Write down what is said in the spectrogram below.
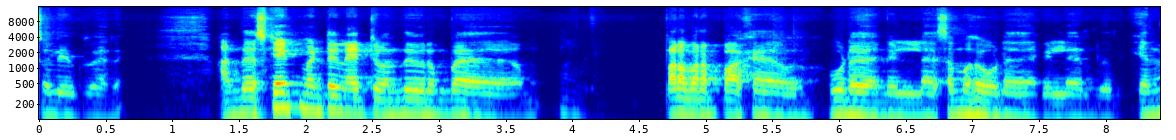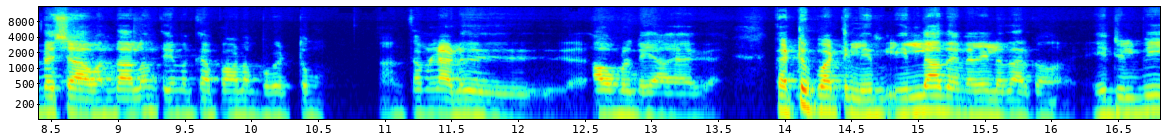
சொல்லியிருக்கிறாரு. அந்த ஸ்டேட்மெண்ட் நேற்று வந்து ரொம்ப பரபரப்பாக ஊடகங்கள்ல சமூக ஊடகங்கள்ல இருந்தது. எந்த ஷா வந்தாலும் திமுக பாடம் புகட்டும். தமிழ்நாடு அவங்களுடைய கட்டுப்பாட்டில் இல்லாத நிலையில தான் இருக்கும். It will be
